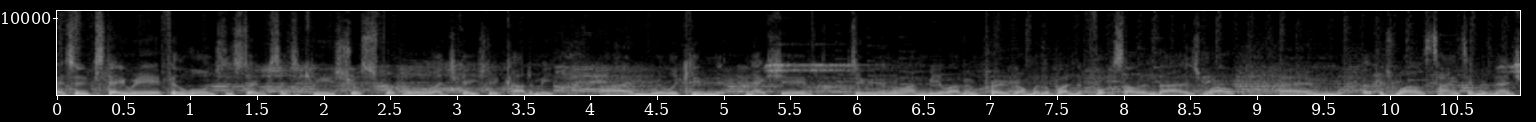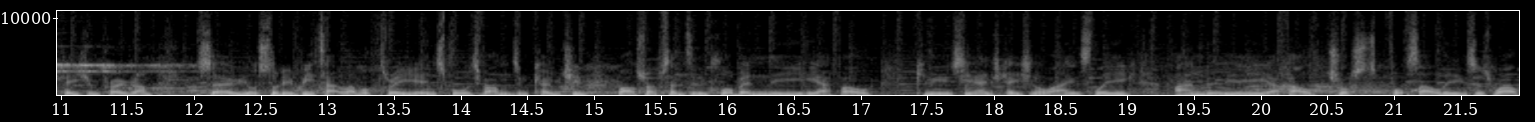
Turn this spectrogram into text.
Uh, so today we're here for the launch of the Stoke City Community Trust Football Education Academy. Um, we're looking next year doing an 11v11 programme with a blend of futsal in there as well, um, as well as tying it in with an education programme. So you'll study a BTEC level 3 in sports development and coaching whilst representing the club in the EFL Community and Education Alliance League and the EFL Trust Futsal Leagues as well.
